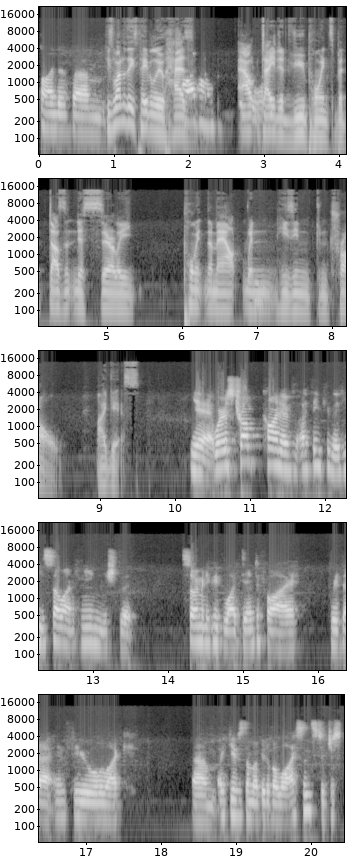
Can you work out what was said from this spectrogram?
kind of. Um, he's one of these people who has outdated viewpoints but doesn't necessarily point them out when he's in control, I guess. Yeah, whereas Trump kind of, I think that he's so unhinged that so many people identify with that and feel like um, it gives them a bit of a license to just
